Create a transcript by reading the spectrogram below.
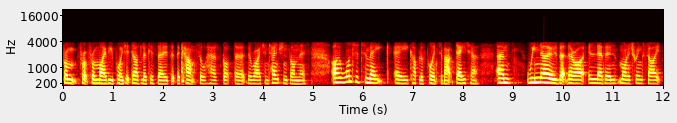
from, from from my viewpoint, it does look as though that the council has got the the right intentions on this. I wanted to make a couple of points about data. Um, we know that there are 11 monitoring sites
